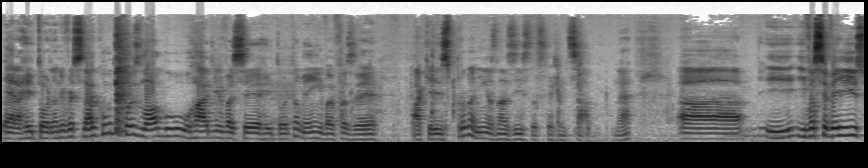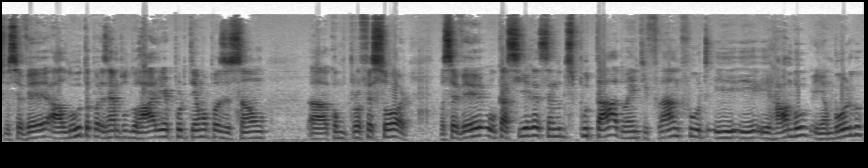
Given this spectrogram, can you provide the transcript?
Era reitor da universidade, como depois logo o Heidegger vai ser reitor também, vai fazer aqueles programinhas nazistas que a gente sabe, né? Uh, e, e, você vê isso, você vê a luta, por exemplo, do Heidegger por ter uma posição uh, como professor. Você vê o Cassirer sendo disputado entre Frankfurt e, e, e em Hamburgo,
